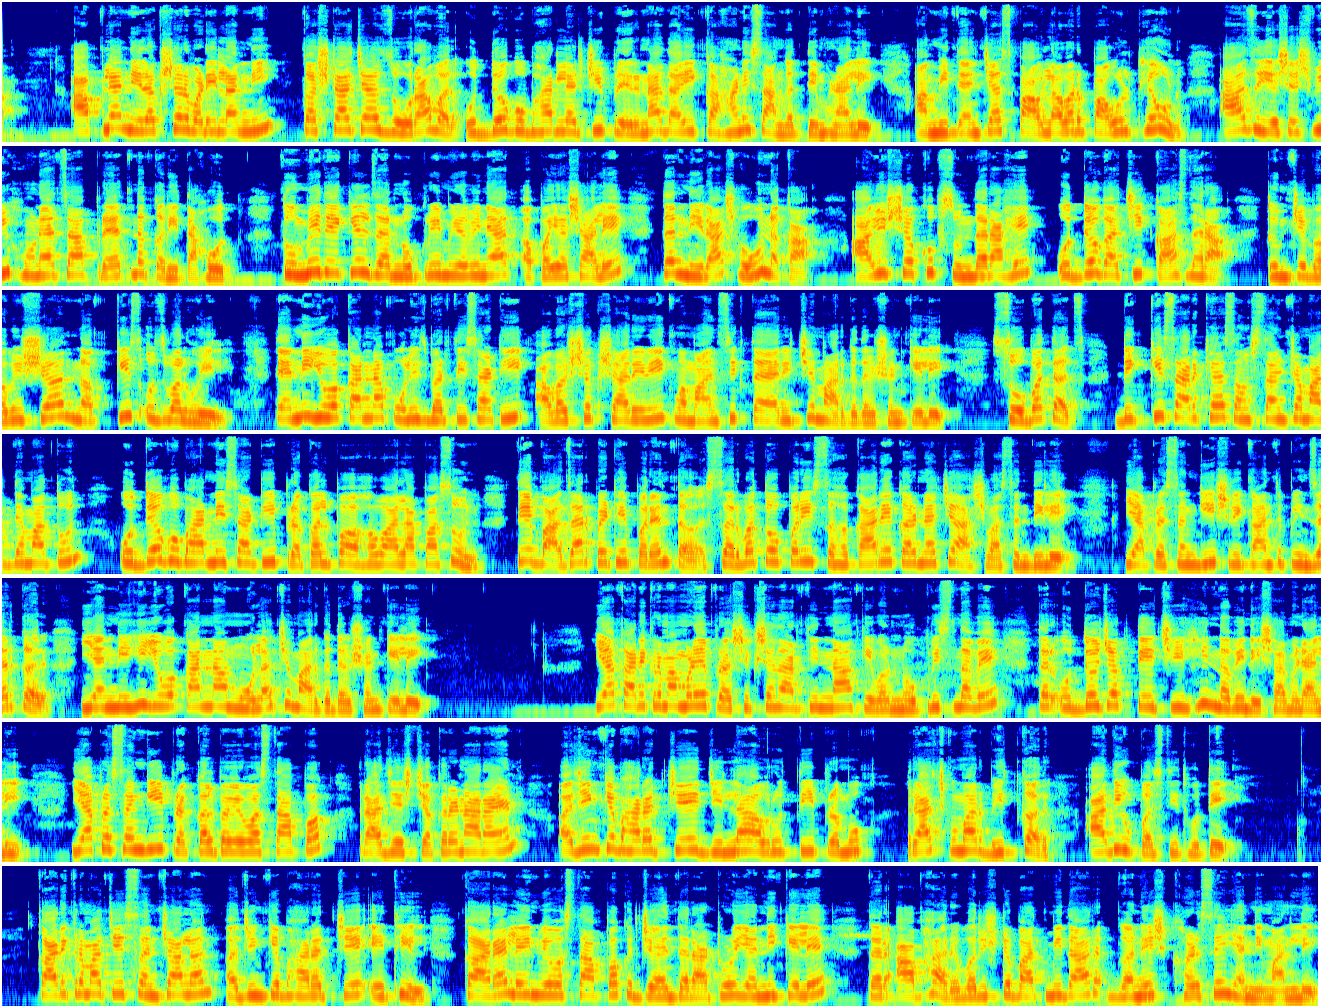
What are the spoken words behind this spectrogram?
आपल्या निरक्षर वडिलांनी कष्टाच्या जोरावर उद्योग उभारल्याची प्रेरणादायी कहाणी सांगत ते म्हणाले आम्ही त्यांच्याच पावलावर पाऊल ठेवून आज यशस्वी होण्याचा प्रयत्न करीत आहोत. तुम्ही देखील जर नोकरी मिळविण्यात अपयश आले तर निराश होऊ नका. आयुष्य खूप सुंदर आहे उद्योगाची कास धरा तुमचे भविष्य नक्कीच उज्ज्वल होईल. त्यांनी युवकांना पोलीस भरतीसाठी आवश्यक शारीरिक व मानसिक तयारीचे मार्गदर्शन केले. सोबतच डिक्कीसारख्या संस्थांच्या माध्यमातून उद्योग उभारणीसाठी प्रकल्प अहवालापासून ते बाजारपेठेपर्यंत सर्वतोपरी सहकार्य करण्याचे आश्वासन दिले. या प्रसंगी श्रीकांत पिंजरकर यांनीही युवकांना मोलाचे मार्गदर्शन केले. या कार्यक्रमामुळे प्रशिक्षणार्थींना केवळ नोकरीच नव्हे तर उद्योजकतेचीही नवी दिशा मिळाली. या प्रसंगी प्रकल्प व्यवस्थापक राजेश चक्रनारायण अजिंक्य भारतचे जिल्हा आवृत्ती प्रमुख राजकुमार भितकर आदी उपस्थित होते. कार्यक्रमाचे संचालन अजिंक्य भारतचे येथील कार्यालयीन व्यवस्थापक जयंत राठोड यांनी केले तर आभार वरिष्ठ बातमीदार गणेश खडसे यांनी मानले.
